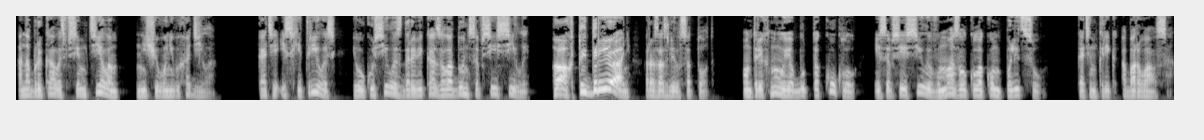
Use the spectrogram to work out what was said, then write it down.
Она брыкалась всем телом, ничего не выходило. Катя исхитрилась и укусила здоровяка за ладонь со всей силы. «Ах ты дрянь!» — разозлился тот. Он тряхнул ее, будто куклу, и со всей силы вмазал кулаком по лицу. Катин крик оборвался.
